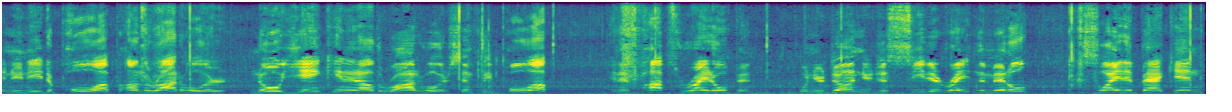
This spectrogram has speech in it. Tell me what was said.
and you need to pull up on the rod holder, no yanking it out of the rod holder, simply pull up and it pops right open. When you're done, you just seat it right in the middle, slide it back in,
